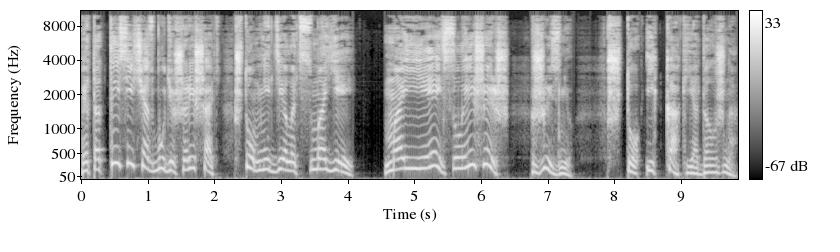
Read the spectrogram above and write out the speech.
Это ты сейчас будешь решать, что мне делать с моей Моей, слышишь, жизнью. Что и как я должна?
